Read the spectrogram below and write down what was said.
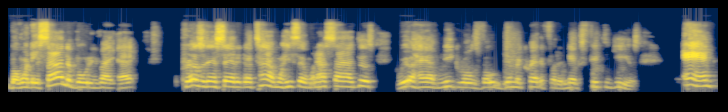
But when they signed the Voting Right Act, president said at that time, when he said, when I signed this, we'll have Negroes vote Democratic for the next 50 years. And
